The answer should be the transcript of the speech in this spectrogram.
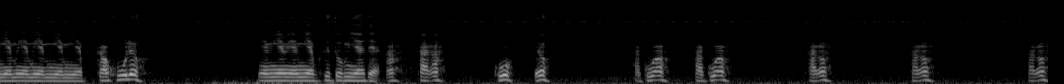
เงียบเงียบเงียบเงียบเงียบเกาคู่เร็วเงียบเงียบเงียบเงียบคือตัวเมียแต่อะขากอะคู่เร็วขาคู่เอาขาคู่เอาขากเอาขากเอาขากเอา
